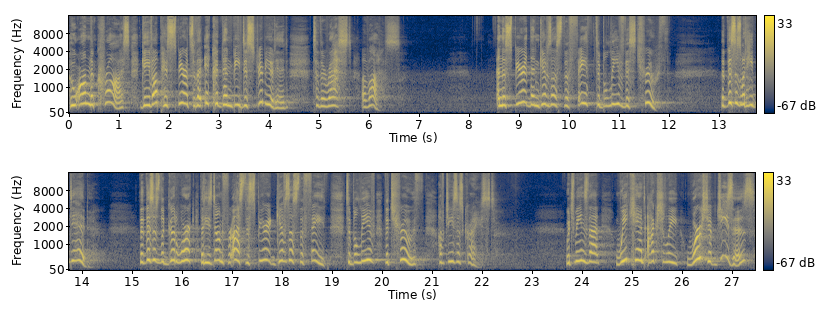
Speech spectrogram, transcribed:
who on the cross gave up his spirit so that it could then be distributed to the rest of us. And the Spirit then gives us the faith to believe this truth that this is what He did, that this is the good work that He's done for us. The Spirit gives us the faith to believe the truth of Jesus Christ, which means that we can't actually worship Jesus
